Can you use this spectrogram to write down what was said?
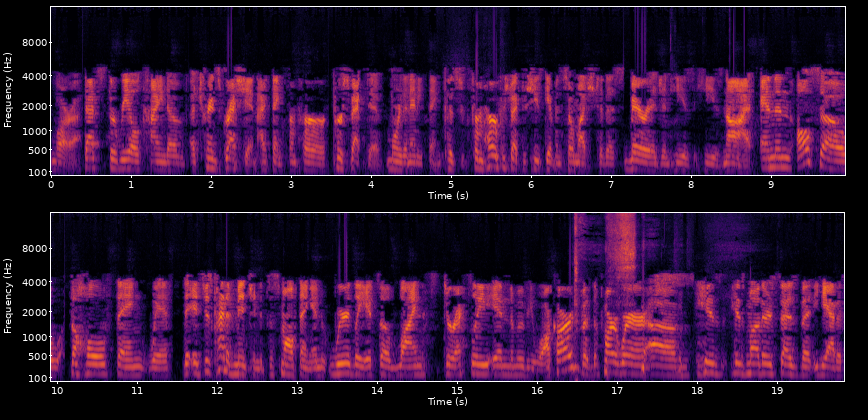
Laura. That's the real kind of a transgression, I think, from her perspective more than anything. Because from her perspective, she's given so much to this marriage, and he's he's not. And then also the whole thing with it's just kind of mentioned. It's a small thing, and weirdly, it's a line that's directly in the movie Walk Hard. But the part where um, his his mother says that he had a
